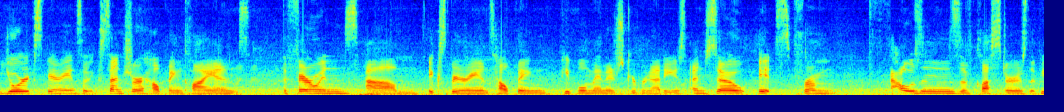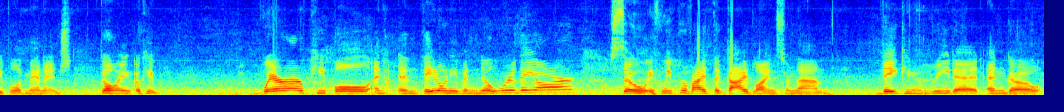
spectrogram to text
your experience at Accenture helping clients, the Fairwinds um, experience helping people manage Kubernetes. And so it's from thousands of clusters that people have managed going, okay, where are people and, and they don't even know where they are. So if we provide the guidelines from them, they can read it and go,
